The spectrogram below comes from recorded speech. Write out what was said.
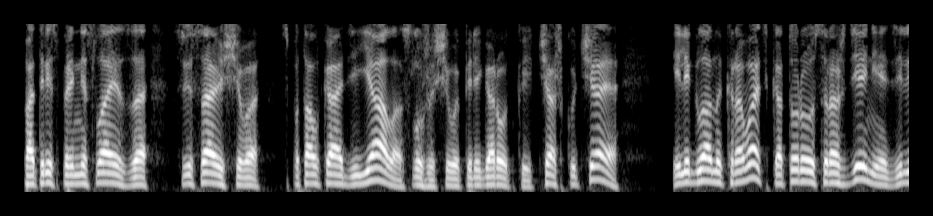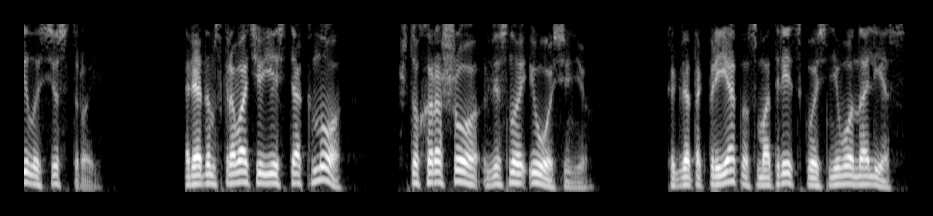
Патрис принесла из-за свисающего с потолка одеяла, служащего перегородкой, чашку чая и легла на кровать, которую с рождения делила с сестрой. Рядом с кроватью есть окно, что хорошо весной и осенью, когда так приятно смотреть сквозь него на лес.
